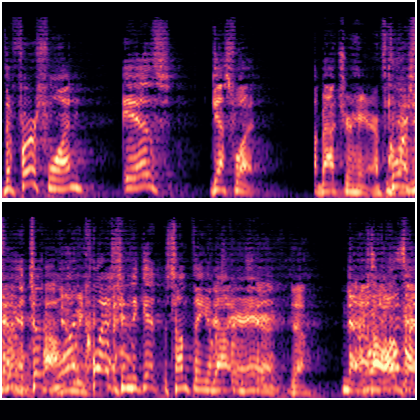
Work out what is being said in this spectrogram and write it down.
the first one is, guess what? About your hair. Of course, it took one question to get something about your hair. Yeah. No, oh, okay,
